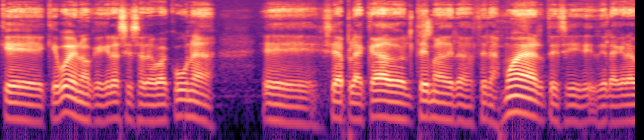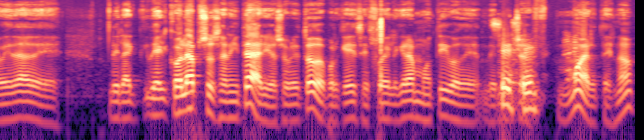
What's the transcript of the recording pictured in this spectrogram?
que, que bueno, que gracias a la vacuna eh, se ha aplacado el tema de, las de las muertes y de la gravedad de, del colapso sanitario, sobre todo, porque ese fue el gran motivo de, muchas muertes, ¿no?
